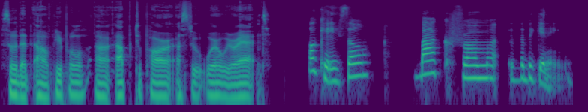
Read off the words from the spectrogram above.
so that our people are up to par as to where we're at? Okay, so back from the beginning.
